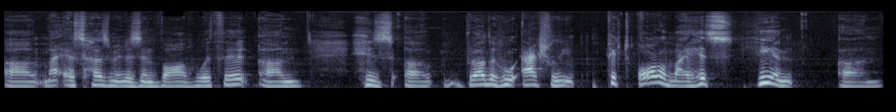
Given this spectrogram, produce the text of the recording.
uh, my ex-husband is involved with it. Um, his uh, brother, who actually picked all of my hits, he and um,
